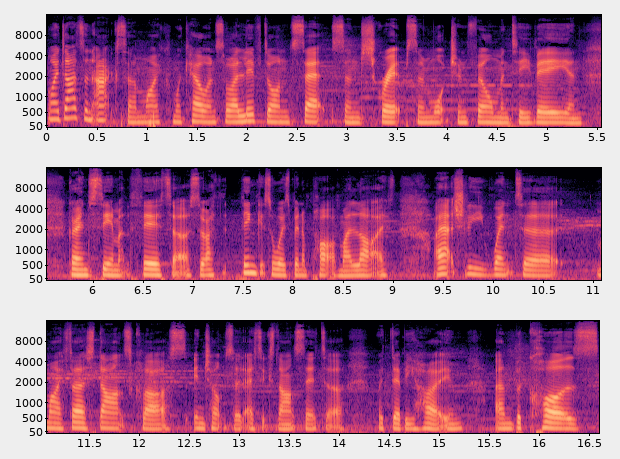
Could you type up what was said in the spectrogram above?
my dad's an actor, Michael McKell, so I lived on sets and scripts and watching film and TV and going to see him at the theatre. So I th- think it's always been a part of my life. I actually went to my first dance class in Chelmsford, Essex Dance Theatre, with Debbie Home, um, because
